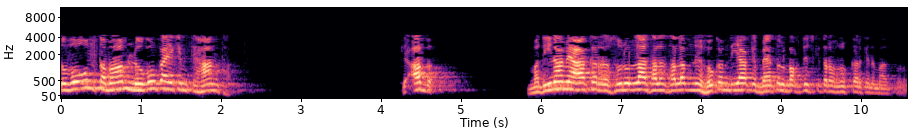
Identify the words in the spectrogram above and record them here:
تو وہ ان تمام لوگوں کا ایک امتحان تھا کہ اب مدینہ میں آ کر رسول اللہ صلی اللہ علیہ وسلم نے حکم دیا کہ بیت المقدس کی طرف رخ کر کے نماز پڑھو۔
